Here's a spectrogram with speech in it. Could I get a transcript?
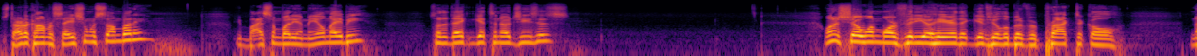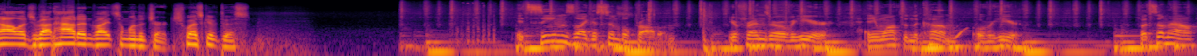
start a conversation with somebody? You buy somebody a meal maybe so that they can get to know Jesus? I want to show one more video here that gives you a little bit of a practical knowledge about how to invite someone to church. Wes, give it to us. It seems like a simple problem. Your friends are over here, and you want them to come over here. But somehow,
